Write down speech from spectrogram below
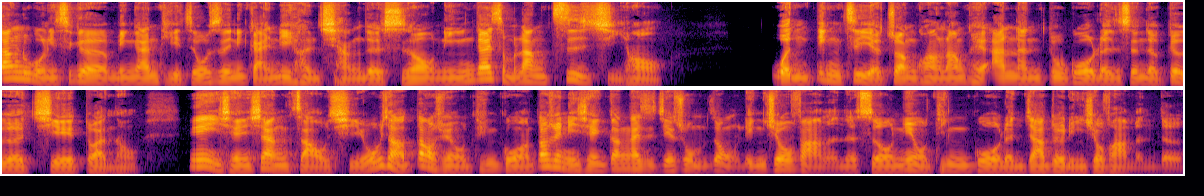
当如果你是个敏感体质，或是你感应力很强的时候，你应该怎么让自己哈稳定自己的状况，然后可以安然度过人生的各个阶段哦？因为以前像早期，我不晓得道玄有听过吗？道玄，你以前刚开始接触我们这种灵修法门的时候，你有听过人家对灵修法门的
